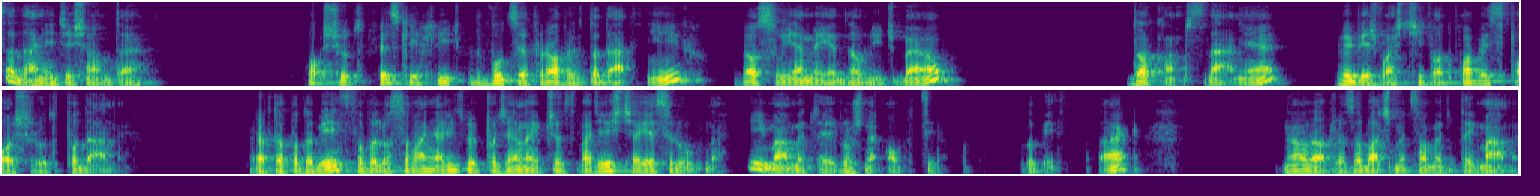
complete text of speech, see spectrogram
Zadanie dziesiąte. Pośród wszystkich liczb dwucyfrowych dodatnich losujemy jedną liczbę. Dokończ zdanie. Wybierz właściwą odpowiedź spośród podanych. Prawdopodobieństwo wylosowania liczby podzielonej przez 20 jest równe. I mamy tutaj różne opcje na to prawdopodobieństwo, tak? No dobrze, zobaczmy, co my tutaj mamy.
